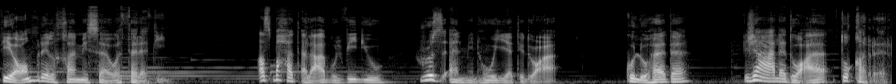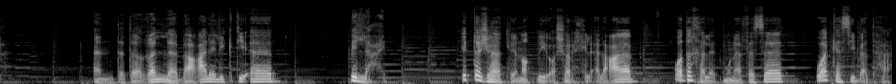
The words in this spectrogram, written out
في عمر الخامسة والثلاثين. أصبحت ألعاب الفيديو جزءا من هوية دعاء. كل هذا جعل دعاء تقرر. أن تتغلب على الاكتئاب باللعب. اتجهت لنقد وشرح الألعاب ودخلت منافسات وكسبتها.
